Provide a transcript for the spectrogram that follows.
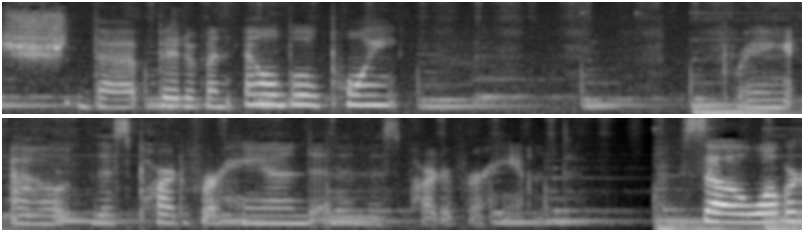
to that bit of an elbow point bring out this part of her hand and then this part of her hand. So what we're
